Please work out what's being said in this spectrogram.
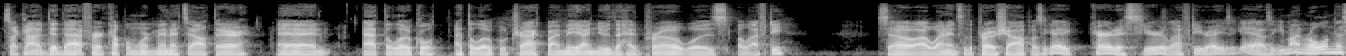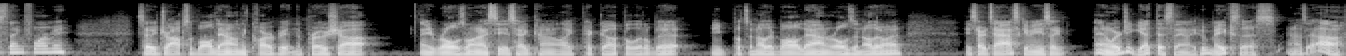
So I kind of did that for a couple more minutes out there. And at the local at the local track by me, I knew the head pro was a lefty. So I went into the pro shop. I was like, "Hey, Curtis, you're lefty, right?" He's like, "Yeah." I was like, "You mind rolling this thing for me?" So he drops a ball down on the carpet in the pro shop, and he rolls one. I see his head kind of like pick up a little bit. He puts another ball down, rolls another one. He starts asking me. He's like, "Man, where'd you get this thing? Like, who makes this?" And I was like, "Oh,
